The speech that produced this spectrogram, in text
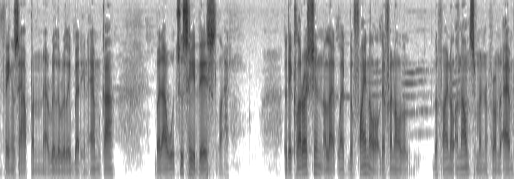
things happen that really really bad in mk but i would just say this like the declaration like like the final the final the final announcement from the M-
